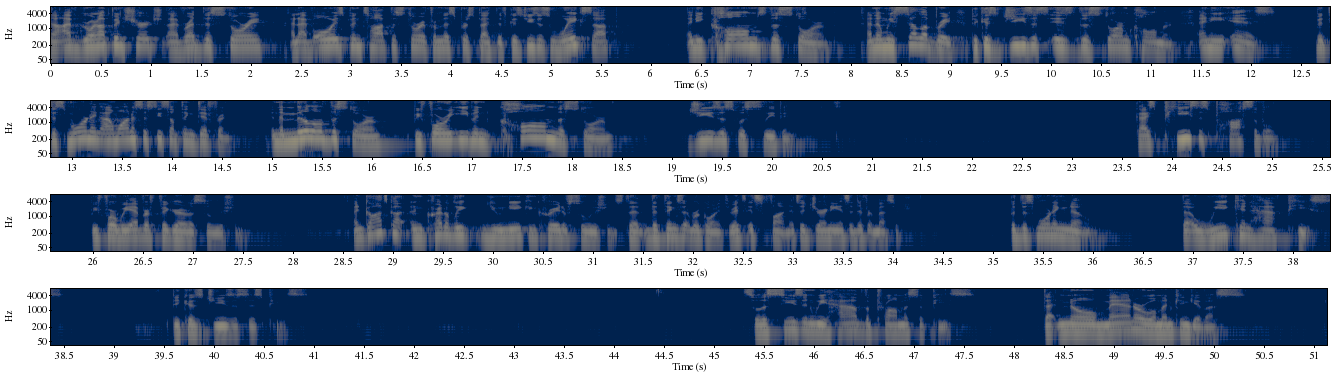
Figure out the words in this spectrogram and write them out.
Now, I've grown up in church, I've read this story, and I've always been taught the story from this perspective because Jesus wakes up and he calms the storm. And then we celebrate because Jesus is the storm calmer, and he is. But this morning, I want us to see something different. In the middle of the storm, before we even calm the storm, Jesus was sleeping. Guys, peace is possible before we ever figure out a solution. And God's got incredibly unique and creative solutions to the things that we're going through. It's, it's fun, it's a journey, it's a different message. But this morning, know that we can have peace because Jesus is peace. So, this season, we have the promise of peace that no man or woman can give us,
